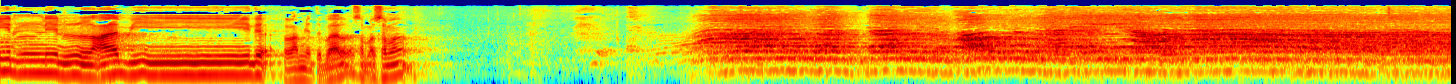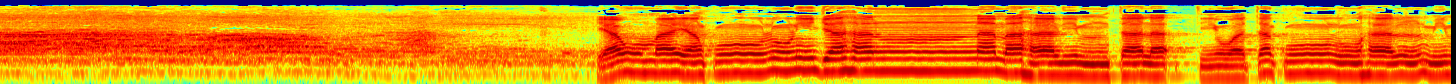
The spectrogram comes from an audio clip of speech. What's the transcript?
للعبيد Lamnya tebal, sama-sama. يوم يقول لجهنم هل امتلأت وتقول هل من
